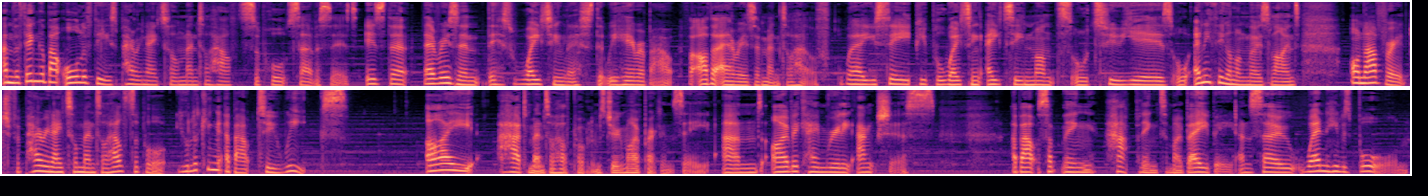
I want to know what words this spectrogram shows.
And the thing about all of these perinatal mental health support services is that there isn't this waiting list that we hear about for other areas of mental health, where you see people waiting 18 months or two years or anything along those lines. On average, for perinatal mental health support, you're looking at about two weeks. I had mental health problems during my pregnancy and I became really anxious about something happening to my baby. And so when he was born,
